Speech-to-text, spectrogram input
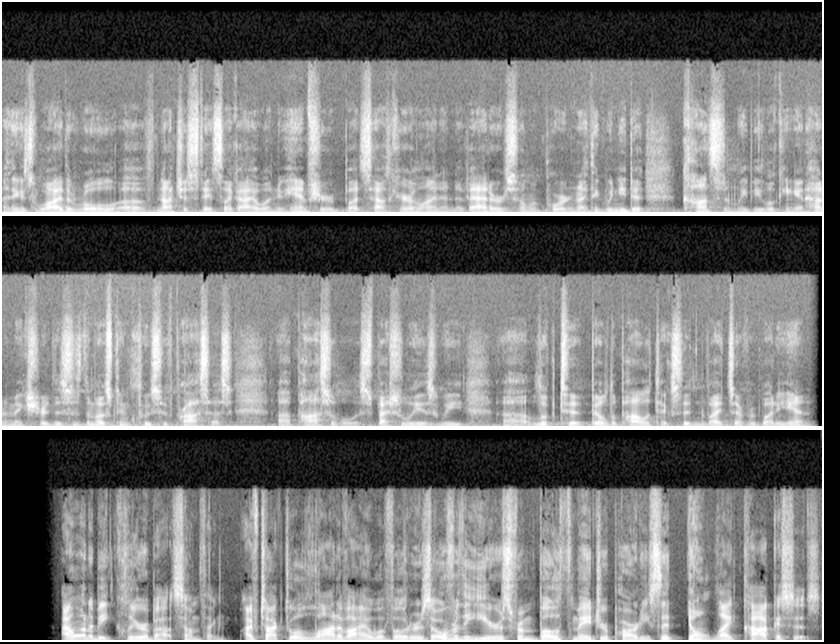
I think it's why the role of not just states like Iowa and New Hampshire, but South Carolina and Nevada are so important. I think we need to constantly be looking at how to make sure this is the most inclusive process uh, possible, especially as we uh, look to build a politics that invites everybody in. I want to be clear about something. I've talked to a lot of Iowa voters over the years from both major parties that don't like caucuses.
